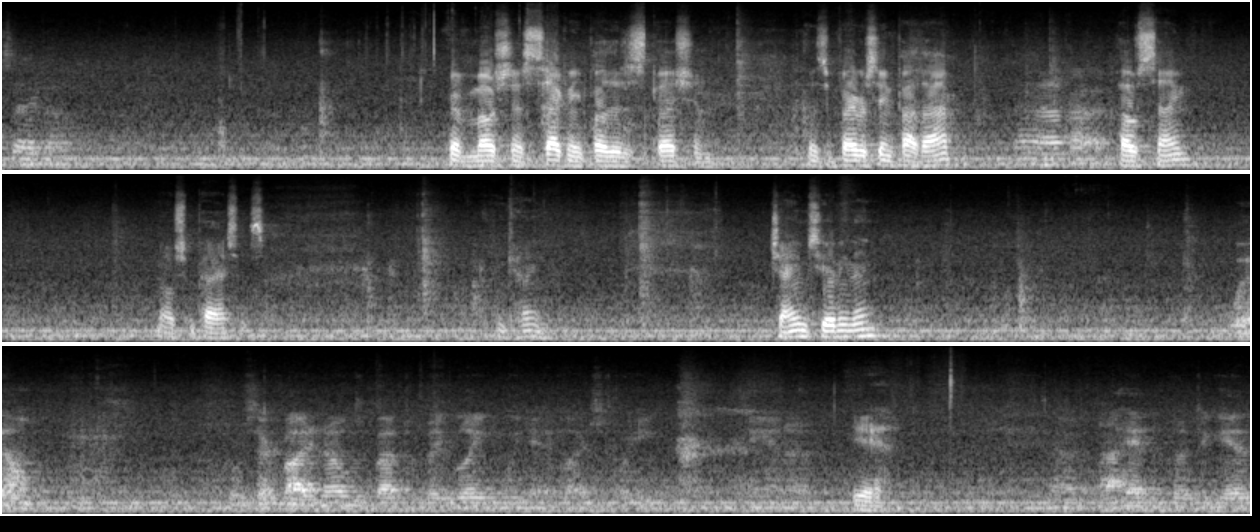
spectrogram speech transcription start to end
Second. We have a motion and a second. Any further discussion? Those in favor signify with aye. Uh, Opposed, same. Motion passes. Okay. James, you have anything? Well, of course, everybody knows about the big leak we had last week. And, uh, Yeah. Uh, I had to put together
